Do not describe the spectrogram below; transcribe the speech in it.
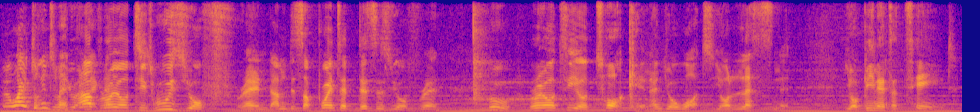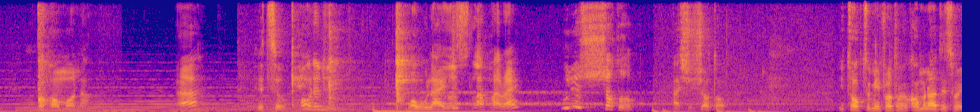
Why are you talking to my You have like that? Who is your friend? I'm disappointed this is your friend. Who? Royalty, you're talking and you're what? You're listening. You're being entertained. Come on now. Huh? It's okay. What would you do? What will I You do? slap her, right? Will you shut up? I should shut up. You talk to me in front of a commoner this way.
